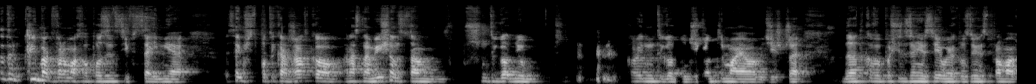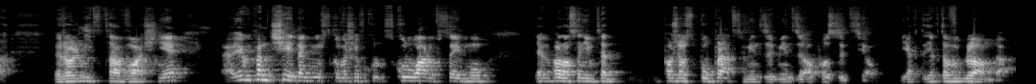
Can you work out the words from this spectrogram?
no ten klimat w ramach opozycji w Sejmie. Sejm się spotyka rzadko, raz na miesiąc, tam w przyszłym tygodniu, kolejnym tygodniu, 9 maja ma być jeszcze dodatkowe posiedzenie Sejmu, jak rozumiem, w sprawach rolnictwa właśnie. A jakby Pan dzisiaj jednak mimo wszystko właśnie z kuluarów Sejmu, jakby Pan ocenił ten poziom współpracy między, między opozycją? Jak, jak to wygląda?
